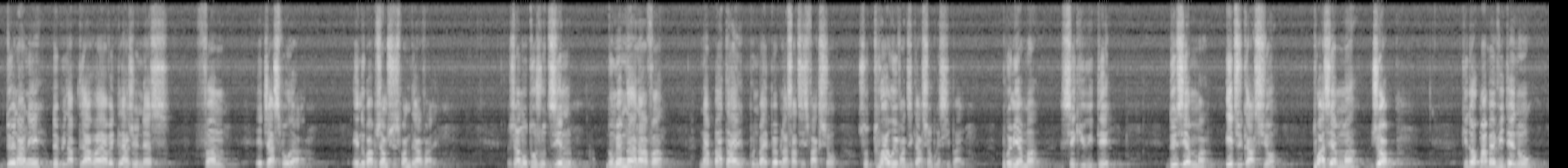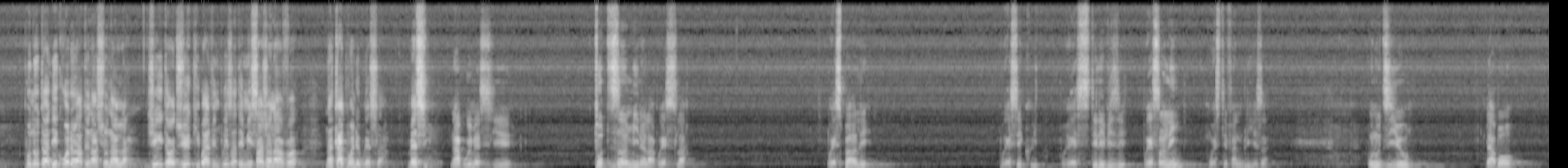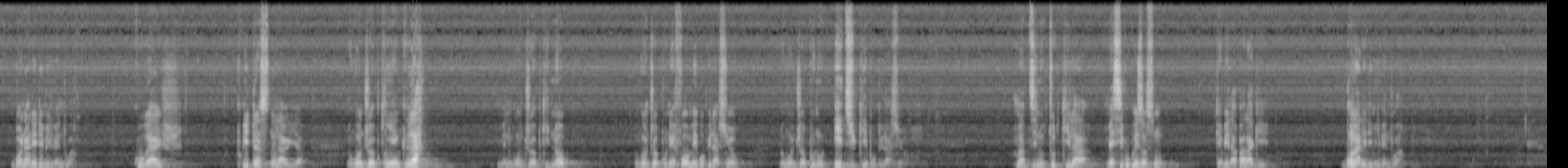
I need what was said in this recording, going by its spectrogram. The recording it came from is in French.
Deux années depuis notre travail avec la jeunesse, femmes et diaspora. Et nous ne pouvons jamais suspendre le travail. J'en ai toujours dit, nous-mêmes en avant, nous bataille pour nous peuple la satisfaction sur trois revendications principales. Premièrement, sécurité. Deuxièmement, éducation. Troisièmement, job. Qui donc m'a invité nous pour nous des coordonnateurs nationaux Jerry Dieu qui va venir présenter message en avant dans quatre points de presse là. Merci. Nous remercier toutes les amis dans la presse là. Presse parler, presse écrite, presse télévisée, presse en ligne. Moi, Stéphane, oubliez ça. Pour nous dire, d'abord, bonne année 2023. Courage, prudence dans l'arrière. Nous avons un job qui est ingrat, mais nous avons un job qui est noble. Nous avons un job pour informer la population, nous avons un job pour nous éduquer la population. Je dis nous tout qui là, merci pour la présence nous, pas la guerre. Bonne année 2023.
